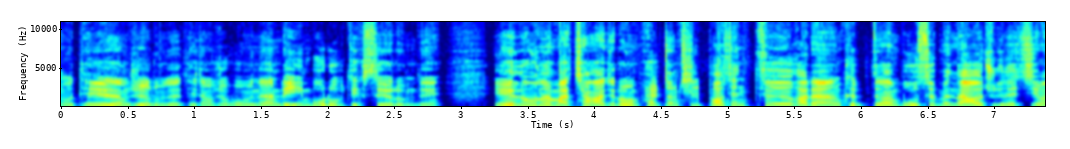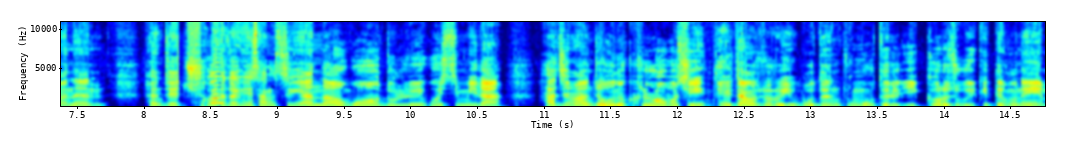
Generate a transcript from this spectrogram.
어, 대장주 여러분들 대장주 보면은 레인보우 로보틱스 여러분들 얘도 오늘 마찬가지로 8.7% 가량 급등한 모습은 나와주긴 했지만은 현재 추가적인 상승이 안 나오고 눌리고 있습니다. 하지만 이제 오늘 클로봇이 대장주로 모든 종목들을 이끌어주고 있기 때문에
